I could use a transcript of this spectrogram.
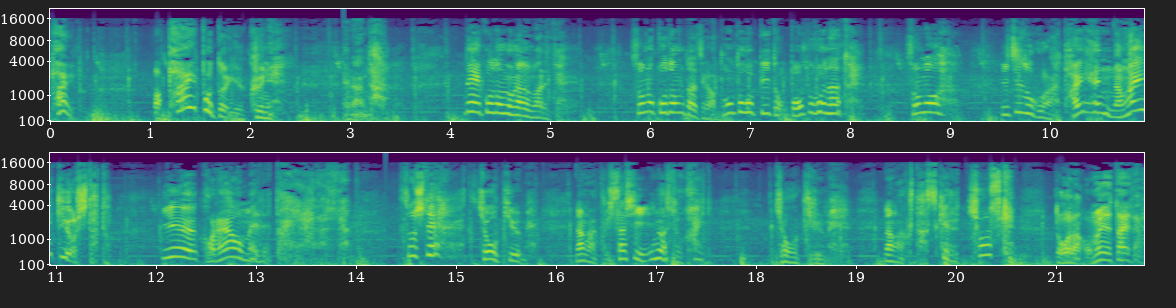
パイポ、あ、パイポという国。なんだ。で、子供が生まれて、その子供たちがポンポコピーとポンポコナーという、その一族が大変長生きをしたという、これはおめでたい話だ。そして、長久命。長く久しい命を書いて、長久命。長く助ける長介。どうだ、おめでたいだろ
